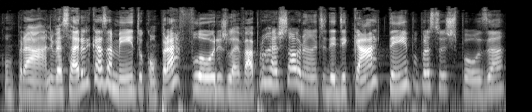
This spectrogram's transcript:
Comprar aniversário de casamento, comprar flores, levar para um restaurante, dedicar tempo para sua esposa,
